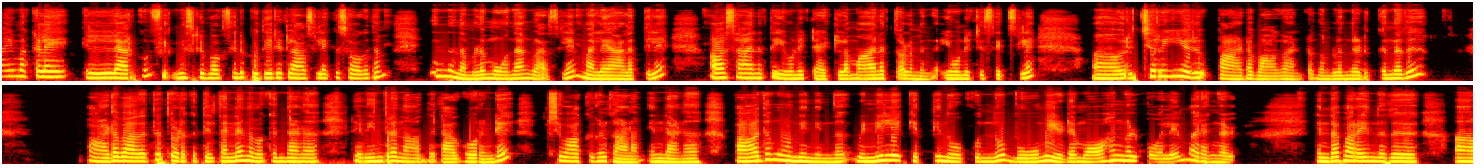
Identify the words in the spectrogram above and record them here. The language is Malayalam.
ഹായ് മക്കളെ എല്ലാവർക്കും ഫിറ്റ്നിസ്റ്റ് ബോക്സിന്റെ പുതിയൊരു ക്ലാസ്സിലേക്ക് സ്വാഗതം. ഇന്ന് നമ്മൾ മൂന്നാം ക്ലാസ്സിലെ മലയാളത്തിലെ അവസാനത്തെ യൂണിറ്റ് ആയിട്ടുള്ള മാനത്തോളം എന്ന യൂണിറ്റ് സിക്സിലെ ഒരു ചെറിയൊരു പാഠഭാഗമാണ് കേട്ടോ നമ്മൾ ഇന്ന് എടുക്കുന്നത്. പാഠഭാഗത്ത് തുടക്കത്തിൽ തന്നെ നമുക്ക് എന്താണ് രവീന്ദ്രനാഥ് ടാഗോറിന്റെ കുറച്ച് വാക്കുകൾ കാണാം. എന്താണ്? പാദമൂന്നി നിന്ന് വിണ്ണിലേക്ക് എത്തി നോക്കുന്നു ഭൂമിയുടെ മോഹങ്ങൾ പോലെ മരങ്ങൾ. എന്താ പറയുന്നത്?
